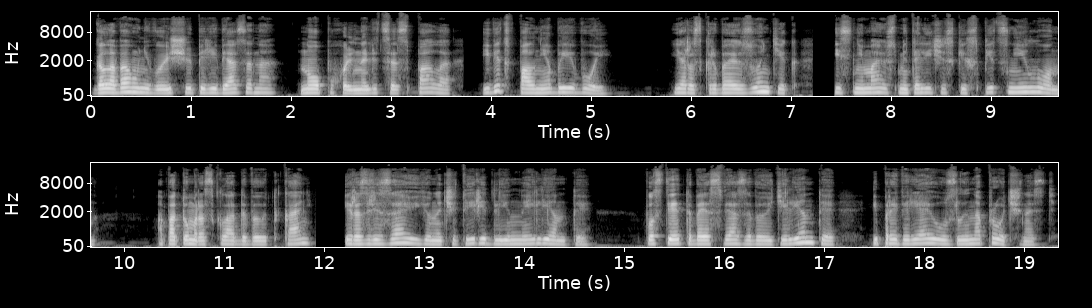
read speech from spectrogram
Голова у него еще перевязана, но опухоль на лице спала, и вид вполне боевой. Я раскрываю зонтик и снимаю с металлических спиц нейлон, а потом раскладываю ткань и разрезаю ее на четыре длинные ленты. После этого я связываю эти ленты и проверяю узлы на прочность.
